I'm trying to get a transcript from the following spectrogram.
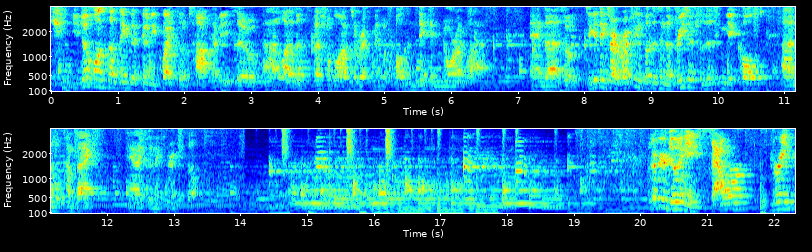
you don't want something that's going to be quite so top heavy. So uh, a lot of the professional blogs will recommend what's called a Nick and Nora glass. And uh, so to get things started, we're actually to put this in the freezer so this can get cold, uh, and we'll come back and actually make the drink itself. Whenever you're doing a sour drink,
